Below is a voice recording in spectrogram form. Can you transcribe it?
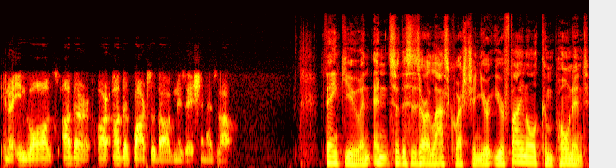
you know, involves other or other parts of the organization as well. Thank you. And and so this is our last question. Your your final component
